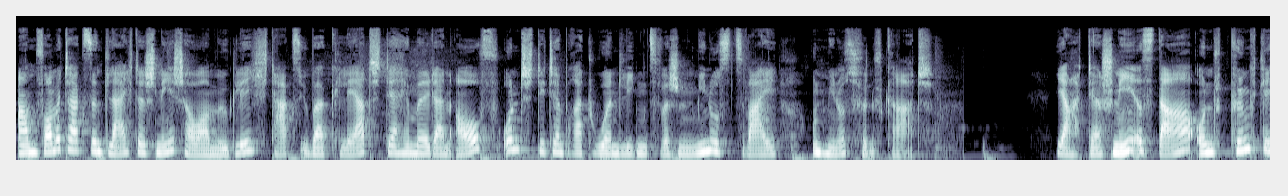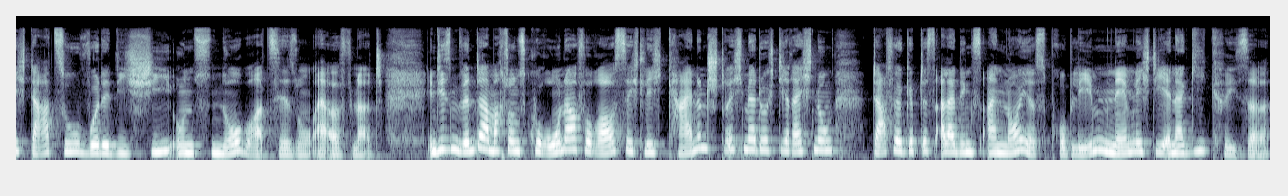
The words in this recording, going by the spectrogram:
Am Vormittag sind leichte Schneeschauer möglich. Tagsüber klärt der Himmel dann auf und die Temperaturen liegen zwischen minus zwei und minus fünf Grad. Ja, der Schnee ist da und pünktlich dazu wurde die Ski- und Snowboard-Saison eröffnet. In diesem Winter macht uns Corona voraussichtlich keinen Strich mehr durch die Rechnung. Dafür gibt es allerdings ein neues Problem, nämlich die Energiekrise.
